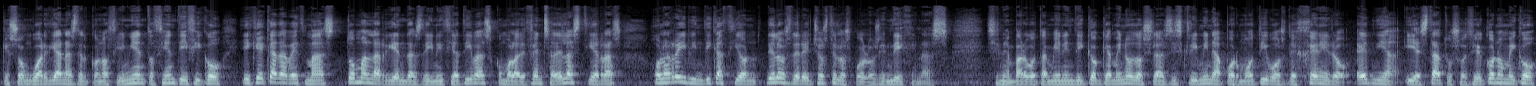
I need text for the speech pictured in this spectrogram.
que son guardianas del conocimiento científico y que cada vez más toman las riendas de iniciativas como la defensa de las tierras o la reivindicación de los derechos de los pueblos indígenas. Sin embargo, también indicó que a menudo se las discrimina por motivos de género, etnia y estatus socioeconómico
